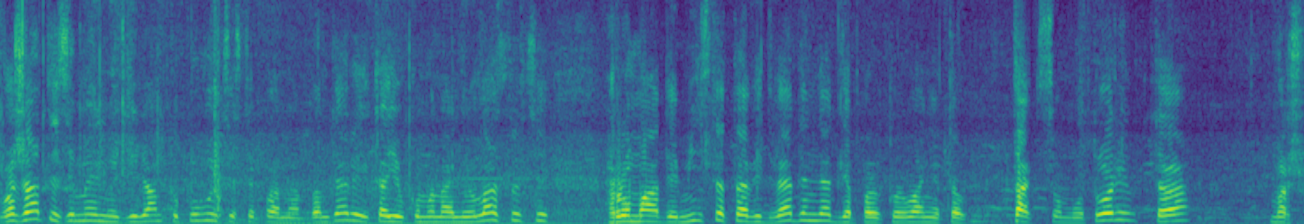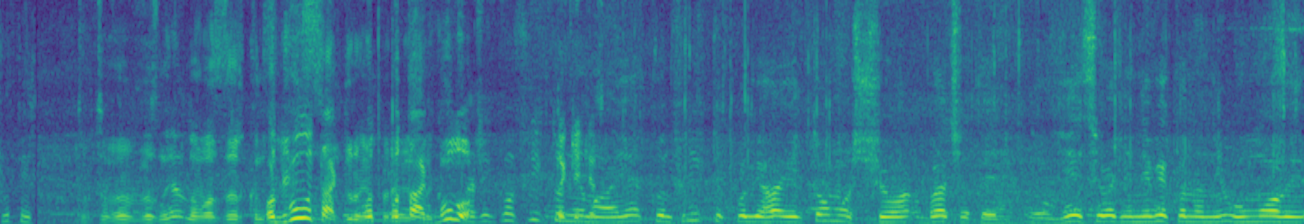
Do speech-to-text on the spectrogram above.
Вважати земельну ділянку по вулиці Степана Бандери, яка є в комунальній власності громади міста та відведення для паркування таксомоторів та маршрутних. Тобто ви визнаєте, ну, у вас зараз От конфлікт було з так, другим от, отак перевізником? було. Значить, конфлікту Так, як я немає. Конфлікт полягає в тому, що, бачите, є сьогодні невиконані умови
